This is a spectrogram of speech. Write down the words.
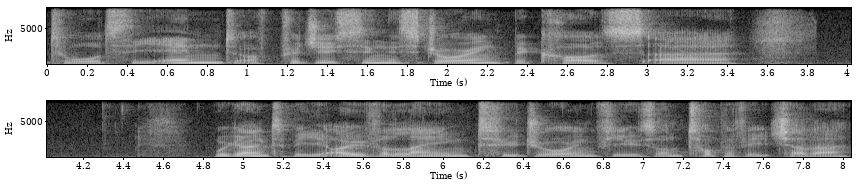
towards the end of producing this drawing because uh, we're going to be overlaying two drawing views on top of each other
